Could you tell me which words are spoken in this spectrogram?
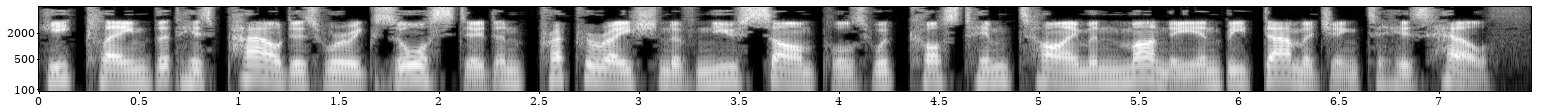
He claimed that his powders were exhausted and preparation of new samples would cost him time and money and be damaging to his health.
